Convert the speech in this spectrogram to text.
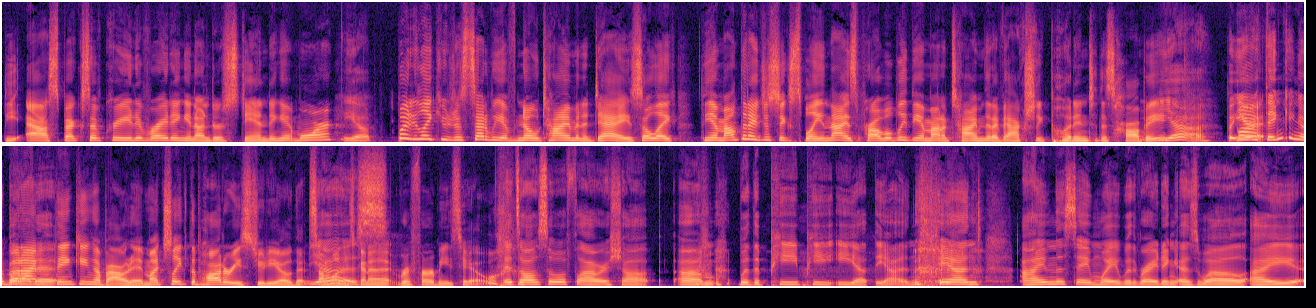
the aspects of creative writing and understanding it more. Yep. But like you just said, we have no time in a day. So like the amount that I just explained that is probably the amount of time that I've actually put into this hobby. Yeah. But, you're thinking about it. But I'm thinking about it, much like the pottery studio that someone's gonna refer me to. It's also a flower shop um, with a PPE at the end. And I'm the same way with writing as well. I,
